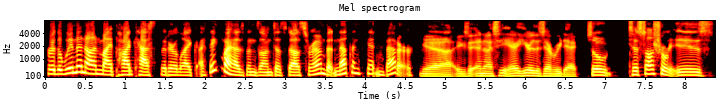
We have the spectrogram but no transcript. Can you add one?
for the women on my podcast that are like, I think my husband's on testosterone, but nothing's getting better. Yeah. And I see, I hear this every day. So testosterone is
